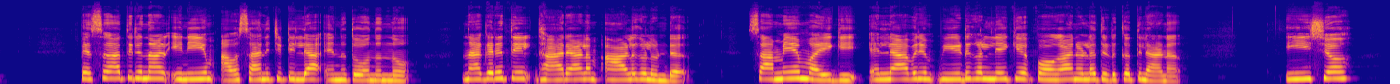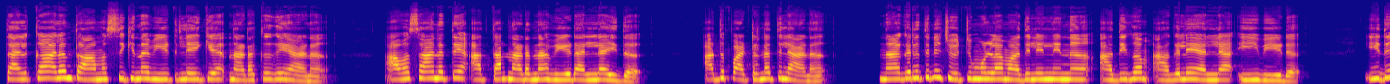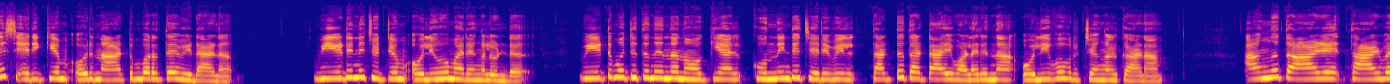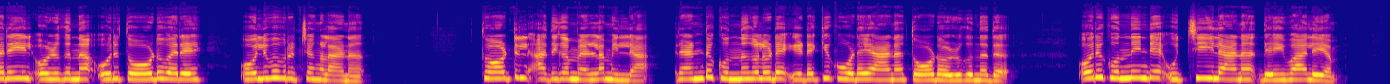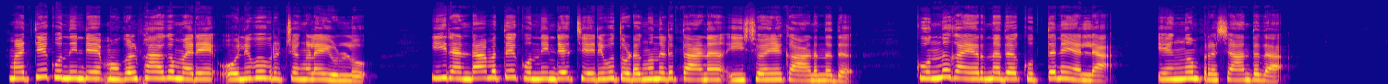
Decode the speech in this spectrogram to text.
പെസഹ തിരുനാൾ ഇനിയും അവസാനിച്ചിട്ടില്ല എന്ന് തോന്നുന്നു. നഗരത്തിൽ ധാരാളം ആളുകളുണ്ട്. സമയം വൈകി. എല്ലാവരും വീടുകളിലേക്ക് പോകാനുള്ള തിടുക്കത്തിലാണ്. ഈശോ തൽക്കാലം താമസിക്കുന്ന വീട്ടിലേക്ക് നടക്കുകയാണ്. അവസാനത്തെ അത്താം നടന്ന വീടല്ല ഇത്. അത് പട്ടണത്തിലാണ്. നഗരത്തിന് ചുറ്റുമുള്ള മതിലിൽ നിന്ന് അധികം അകലെയല്ല ഈ വീട്. ഇത് ശരിക്കും ഒരു നാട്ടുമ്പുറത്തെ വീടാണ്. വീടിന് ചുറ്റും ഒലിവ് മരങ്ങളുണ്ട്. വീട്ടുമുറ്റത്ത് നിന്ന് നോക്കിയാൽ കുന്നിന്റെ ചെരുവിൽ തട്ടുതട്ടായി വളരുന്ന ഒലിവ് വൃക്ഷങ്ങൾ കാണാം. അങ്ങ് താഴെ താഴ്വരയിൽ ഒഴുകുന്ന ഒരു തോട് വരെ ഒലിവ് വൃക്ഷങ്ങളാണ്. തോട്ടിൽ അധികം വെള്ളമില്ല. രണ്ട് കുന്നുകളുടെ ഇടയ്ക്ക് കൂടെയാണ് തോടൊഴുകുന്നത് ഒരു കുന്നിന്റെ ഉച്ചിയിലാണ് ദൈവാലയം. മറ്റേ കുന്നിന്റെ മുകൾ ഭാഗം വരെ ഒലിവ് വൃക്ഷങ്ങളെയുള്ളൂ. ഈ രണ്ടാമത്തെ കുന്നിന്റെ ചെരിവ് തുടങ്ങുന്നിടത്താണ് ഈശോയെ കാണുന്നത്. കുന്നു കയറുന്നത് കുത്തനെയല്ല എങ്ങും പ്രശാന്തത.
